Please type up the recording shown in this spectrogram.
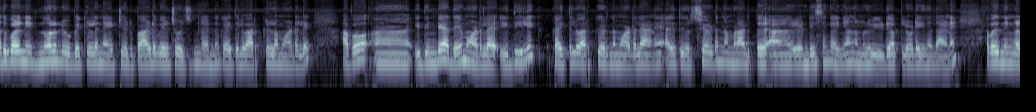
അതുപോലെ തന്നെ ഇരുന്നൂറ് രൂപയ്ക്കുള്ള നൈറ്റ് ഒരുപാട് പേര് ചോദിച്ചിട്ടുണ്ടായിരുന്നു കൈത്തിൽ വർക്കുള്ള മോഡൽ അപ്പോൾ ഇതിന്റെ അതേ മോഡൽ ഇതിൽ കൈത്തിൽ വർക്ക് വരുന്ന മോഡലാണ് അത് തീർച്ചയായിട്ടും നമ്മൾ അടുത്ത രണ്ട് ദിവസം കഴിഞ്ഞാൽ നമ്മൾ വീഡിയോ അപ്ലോഡ് ചെയ്യുന്നതാണ്. അപ്പോൾ നിങ്ങൾ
